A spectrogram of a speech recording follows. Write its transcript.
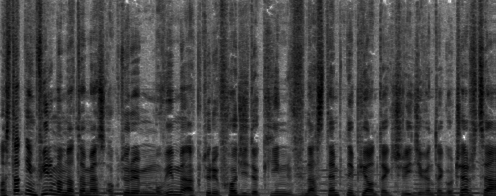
Ostatnim filmem natomiast, o którym mówimy, a który wchodzi do kin w następny piątek, czyli 9 czerwca,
